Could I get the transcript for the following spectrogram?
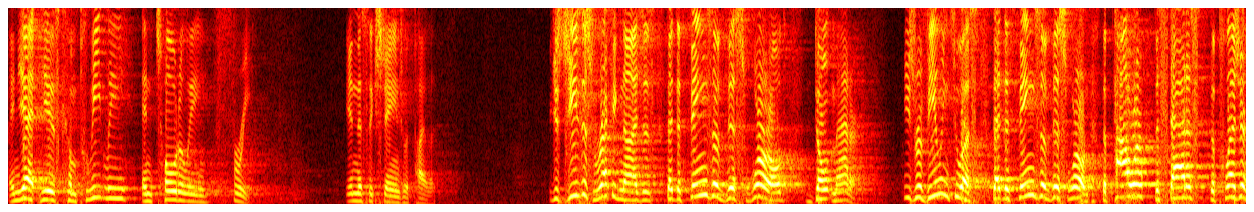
And yet, he is completely and totally free in this exchange with Pilate. Because Jesus recognizes that the things of this world don't matter. He's revealing to us that the things of this world, the power, the status, the pleasure,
